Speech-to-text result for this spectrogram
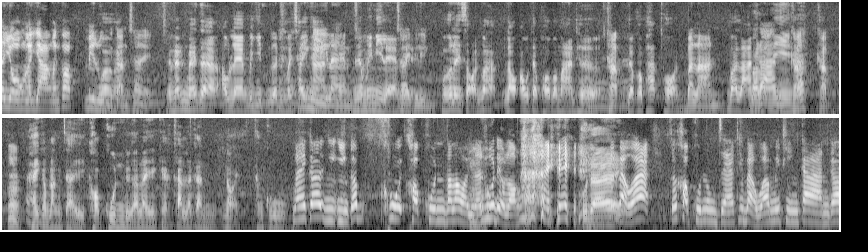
ระโยงระยางมันก็ไม่รู้เหมือนกันใช่ ฉะนั้นแม้จะเอาแรงไปหยิบเงินมาใช้งานไม่มีแรงมันยังไม่มีแรงใช่เลยพี่ลิง มันก็เลยสอนว่าเราเอาแต่พอประมาณเธอ ครับ แล้วก็พักผ่อนบาลานซ์บาลานซ์ให้มันดีครับ นะครับอืม ให้กำลังใจขอบคุณหรืออะไรแก่กันและกันหน่อย ทั้งคู่ ไม่ก็หญิงก็คุยขอบคุณตลอดอยู่แล้วพูดเดี๋ยวร้องไห้พูดได้ก็แบบว่าก็ขอบคุณลุงแจ็คที่แบบว่าไม่ทิ้งการก็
